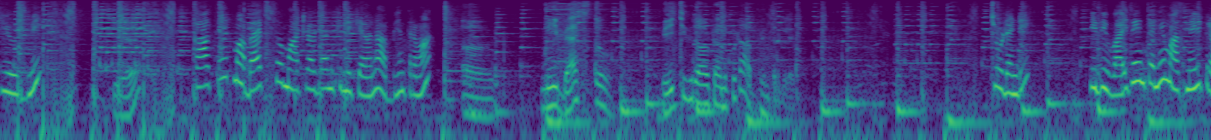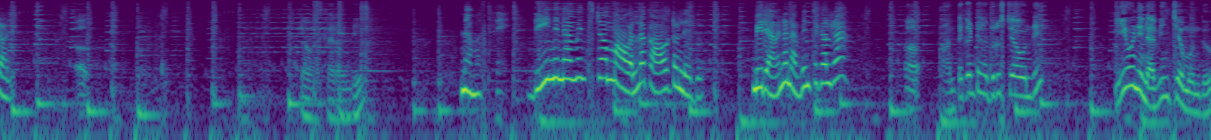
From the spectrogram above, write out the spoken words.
ఎక్స్క్యూజ్ మీ కాసేపు మా బ్యాచ్తో మాట్లాడడానికి మీకు ఏమైనా అభ్యంతరమా మీ బ్యాచ్తో బీచ్కి రావడానికి కూడా అభ్యంతరం లేదు. చూడండి ఇది వైజయంతి అని మా స్నేహితురాలు. నమస్కారం అండి. నమస్తే. దీన్ని నవ్వించడం మా వల్ల కావటం లేదు. మీరేమైనా నవ్వించగలరా? అంతకంటే అదృష్టం ఉంది ఈవిని నవ్వించే ముందు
